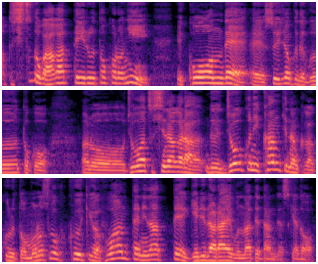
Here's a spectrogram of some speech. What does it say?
ーっと湿度が上がっているところに高温でえ水蒸気でぐーっとこうあの蒸発しながらで上空に寒気なんかが来るとものすごく空気が不安定になってゲリラ雷雨になってたんですけど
